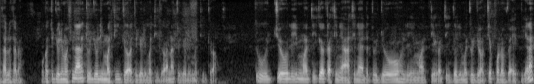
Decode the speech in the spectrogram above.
salah salah. Bukan 759, 753, 753 nah 753. 753 kat sini. Ha, sini ada 753, 357. Okey, follow VIP ya.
